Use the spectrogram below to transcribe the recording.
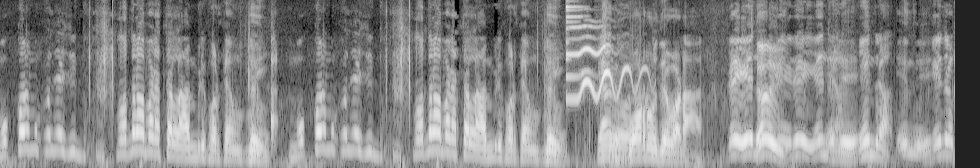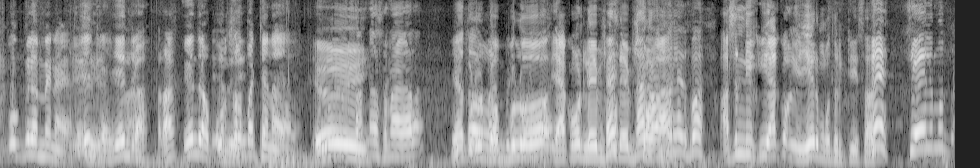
ముక్కలు ముక్కలు చేసి పొదలా పడతా అంబిడి కొడకేమో గయ్. ముక్కలు ముక్కలు చేసి పొదలా పడతా అంబిడి కొడకేమో గయ్. బోర్రు దేవాడా? ఏంద్రా? ఏంది? ఏంద్రా? ఏంద్రా? ఏంద్రా? బొక్కలు పట్టానాయాల ఇప్పుడు డబ్బులు అకౌంట్ లేపించుకోవా. అసలు నీకు ఏరు ముద్ర సార్? ముద్ర.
